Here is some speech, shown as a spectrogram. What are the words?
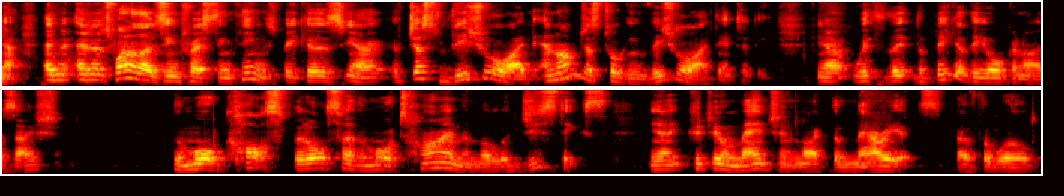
Know, and, and it's one of those interesting things because, you know, just visual, and I'm just talking visual identity, you know, with the, the bigger the organization, the more cost, but also the more time and the logistics. You know, could you imagine like the Marriotts of the world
